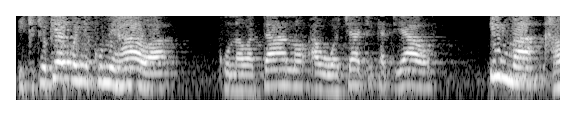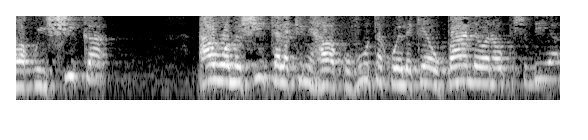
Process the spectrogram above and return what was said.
Ikitokea kwenye kumi hawa kuna watano au wachache kati yao ima hawakuishika au wameshika lakini hawakuvuta kuelekea upande wanaokusudia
